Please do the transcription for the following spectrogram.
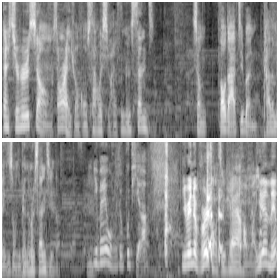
但是其实像 Sunrise 这种公司，他会喜欢分成三级，像高达基本它的每次总集片都是三级的，EV 我们就不提了，因为那不是总集篇好吗？因为没有，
